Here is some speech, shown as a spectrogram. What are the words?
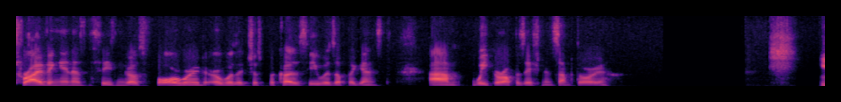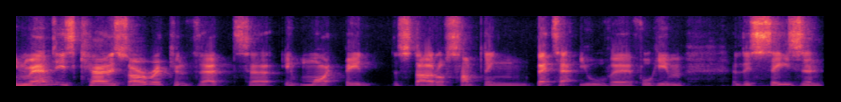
thriving in as the season goes forward, or was it just because he was up against um, weaker opposition in Sampdoria? In Ramsey's case, I reckon that uh, it might be the start of something better at Juve for him this season.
